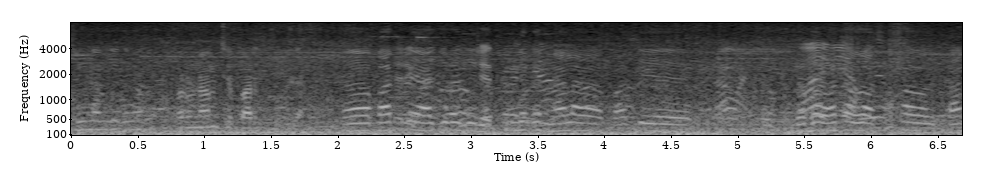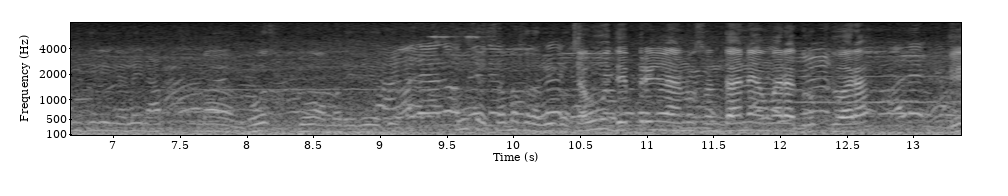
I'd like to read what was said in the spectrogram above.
શું નામ છે તમારું? મારું નામ છે પાર્થ ગુપ્તા અ, પાત્રે આજરોજ લક્ષ્મીનગર નાલા પાસે ડબલ હતા સફા કામગીરીને લઈને આપમાં રોષ જોવા મળી રહ્યો છે. શું છે સમગ્ર ચૌદ એપ્રિલના અનુસંધાને અમારા ગ્રુપ દ્વારા બે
